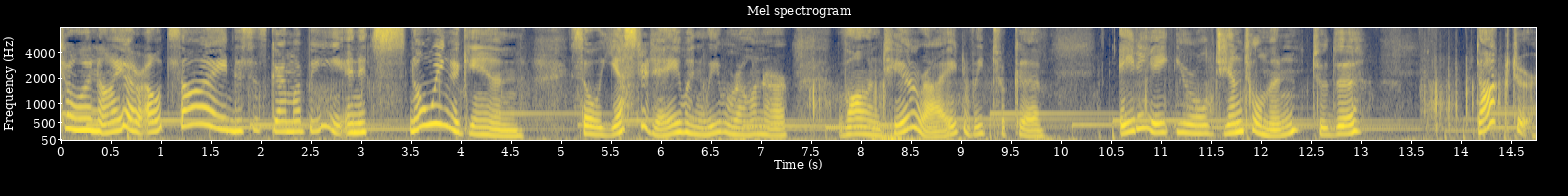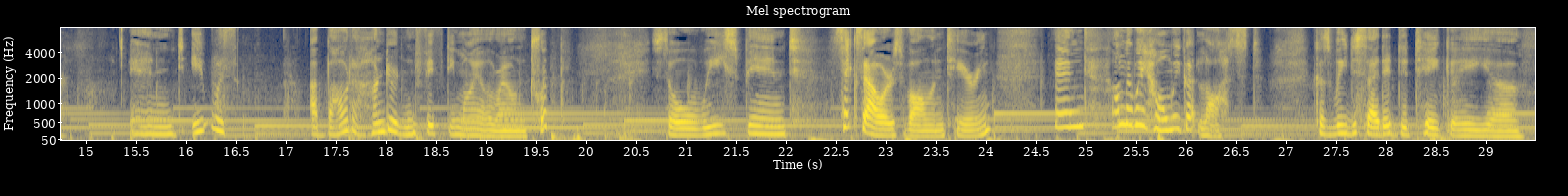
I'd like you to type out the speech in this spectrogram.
Otto and I are outside. This is Grandma B, and it's snowing again. So, yesterday, when we were on our volunteer ride, we took a 88 year old gentleman to the doctor, and it was about a 150 mile round trip. So, we spent six hours volunteering, and on the way home, we got lost because we decided to take a uh,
